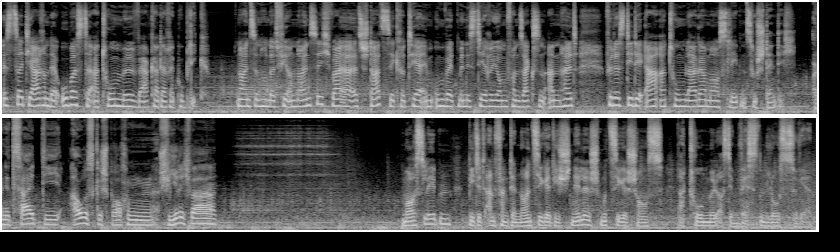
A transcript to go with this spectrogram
ist seit Jahren der oberste Atommüllwerker der Republik. 1994 war er als Staatssekretär im Umweltministerium von Sachsen-Anhalt für das DDR-Atomlager Morsleben zuständig. Eine Zeit, die ausgesprochen schwierig war. Morsleben bietet Anfang der 90er die schnelle, schmutzige Chance, Atommüll aus dem Westen loszuwerden.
